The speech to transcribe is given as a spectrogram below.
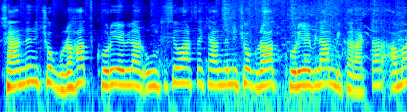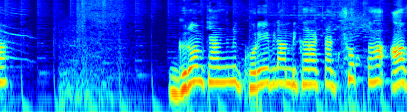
kendini çok rahat koruyabilen, ultisi varsa kendini çok rahat koruyabilen bir karakter ama Grom kendini koruyabilen bir karakter çok daha az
